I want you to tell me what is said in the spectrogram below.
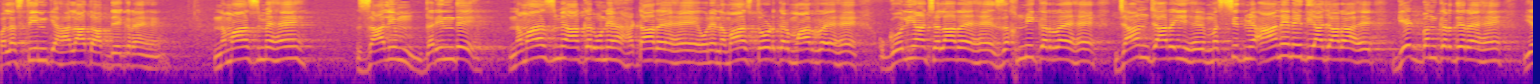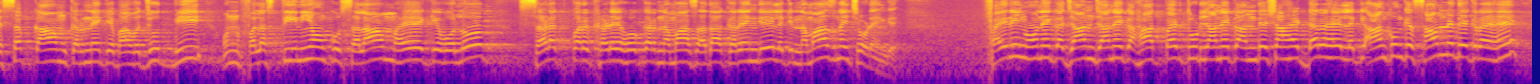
फ़लस्तीन के हालात आप देख रहे हैं। नमाज़ में हैं जालिम, दरिंदे। नमाज़ में आकर उन्हें हटा रहे हैं, उन्हें नमाज़ तोड़कर मार रहे हैं, गोलियाँ चला रहे हैं, ज़ख्मी कर रहे हैं। जान जा रही है, मस्जिद में आने नहीं दिया जा रहा है, गेट बंद कर दे रहे हैं। ये सब काम करने के बावजूद भी उन फ़लस्तीनियों को सलाम है कि वो लोग सड़क पर खड़े होकर नमाज़ अदा करेंगे, लेकिन नमाज़ नहीं छोड़ेंगे। फायरिंग होने का, जान जाने का, हाथ पैर टूट जाने का अंदेशा है, डर है, लेकिन आँखों के सामने देख रहे हैं,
